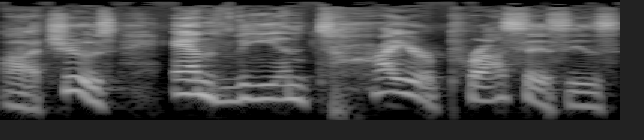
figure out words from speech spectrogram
uh, choose. And the entire process is,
